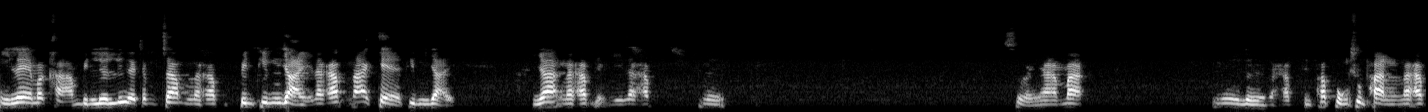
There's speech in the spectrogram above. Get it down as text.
มีแร่มะขามเป็นเลื่อยๆจ้ำๆนะครับ เป็นพิมพ์ใหญ่นะครับ หน้าแก่พิมพ์ใหญ่ ยากนะครับ อย่างนี้นะครับนี่สวยงามมาก นี่เลยนะครับ เป็นพระผงสุพรรณนะครับ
